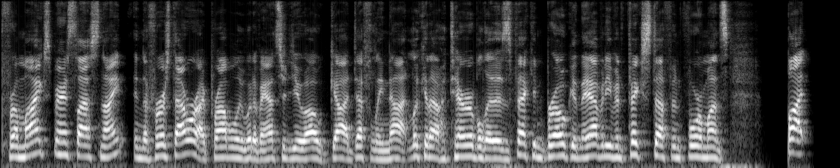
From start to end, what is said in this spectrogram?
from my experience last night, in the first hour, I probably would have answered you, "Oh God, definitely not. Look at how terrible it is. Fucking broken. They haven't even fixed stuff in four months." But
